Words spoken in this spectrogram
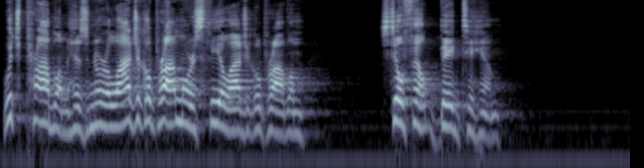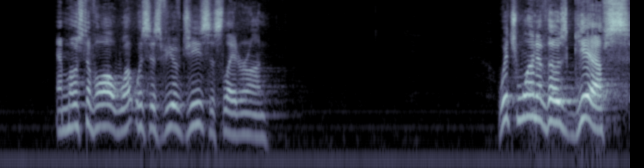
Which problem, his neurological problem or his theological problem, still felt big to him? And most of all, what was his view of Jesus later on? Which one of those gifts,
